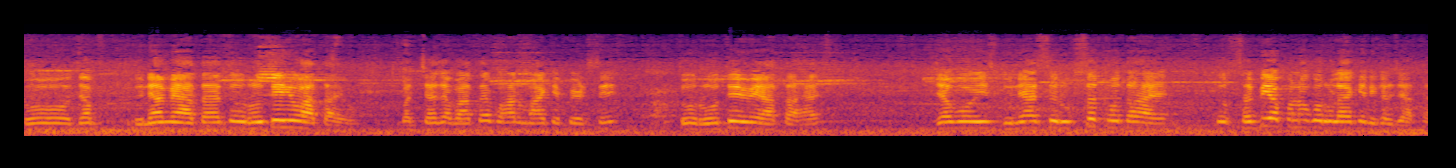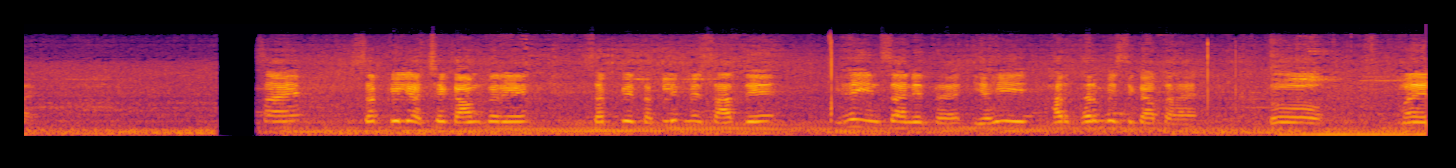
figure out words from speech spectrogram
तो जब दुनिया में आता है तो रोते हुए आता है वो। बच्चा जब आता है बाहर माँ के पेट से तो रोते हुए आता है। जब वो इस दुनिया से रुखसत होता है तो सभी अपनों को रुला के निकल जाता है। है, सबके लिए अच्छे काम करें, सबके तकलीफ़ में साथ दें। यही इंसानियत है यही हर धर्म भी सिखाता है। तो मैं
